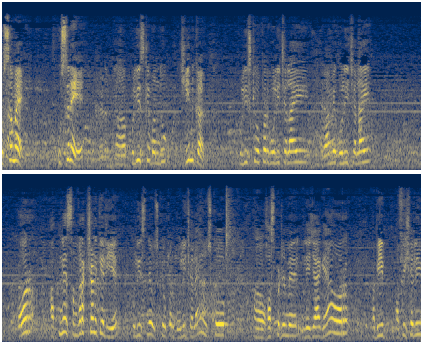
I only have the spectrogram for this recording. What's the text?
उस समय उसने अ, पुलिस की बंदूक छीनकर पुलिस के ऊपर गोली चलाई हवा में गोली चलाई और अपने संरक्षण के लिए पुलिस ने उसके ऊपर गोली चलाई उसको हॉस्पिटल में ले जाया गया और अभी ऑफिशियली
